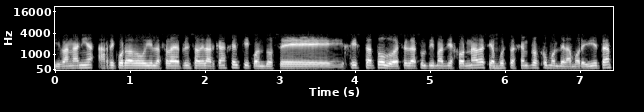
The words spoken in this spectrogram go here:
Iván Ania ha recordado hoy en la sala de prensa del Arcángel que cuando se gesta todo es en las últimas 10 jornadas y ha puesto ejemplos como el de la Morevieta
